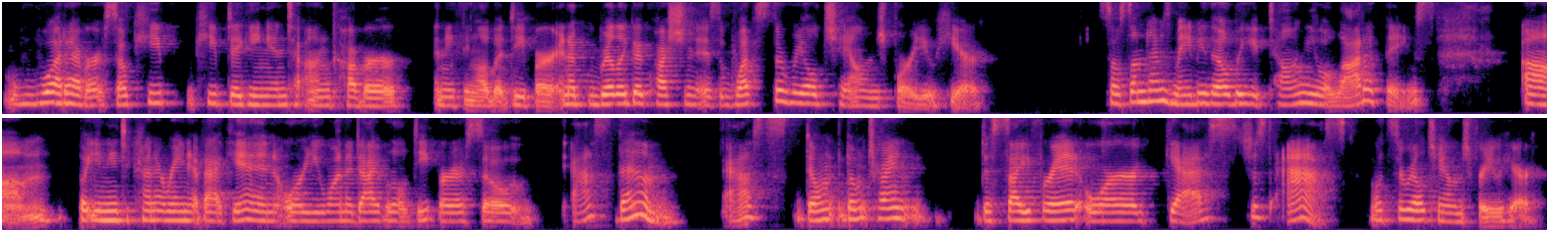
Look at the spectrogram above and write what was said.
whatever. So keep, keep digging in to uncover anything a little bit deeper. And a really good question is what's the real challenge for you here? So sometimes maybe they'll be telling you a lot of things, um, but you need to kind of rein it back in, or you want to dive a little deeper. So ask them. Ask. Don't don't try and decipher it or guess. Just ask. What's the real challenge for you here?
